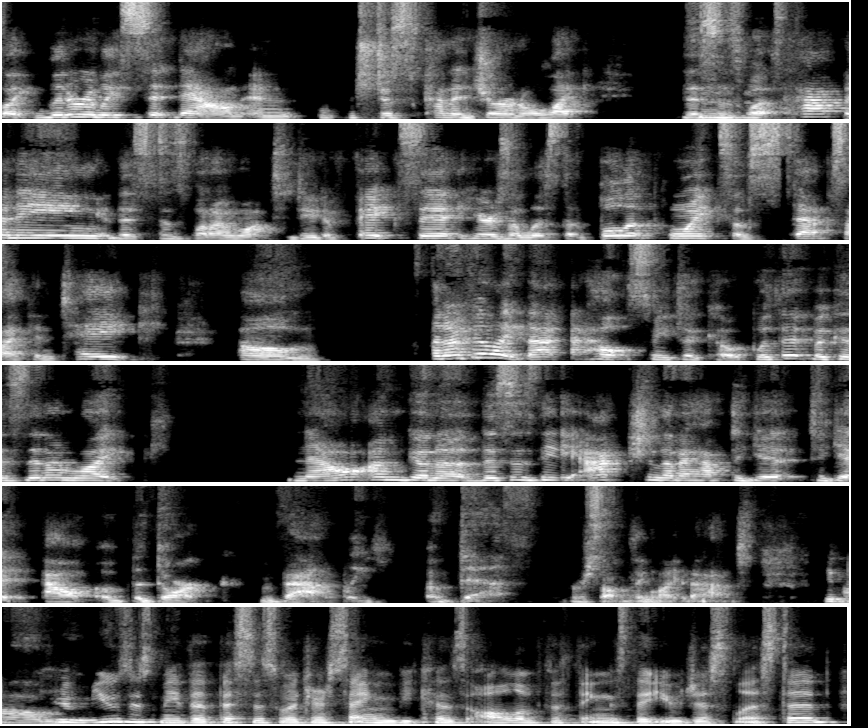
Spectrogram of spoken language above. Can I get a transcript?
like literally sit down and just kind of journal, like, this mm-hmm. is what's happening. This is what I want to do to fix it. Here's a list of bullet points of steps I can take. Um, and I feel like that helps me to cope with it because then I'm like, now i'm gonna this is the action that i have to get to get out of the dark valley of death or something like that it, um, it amuses me that this is what you're saying because all of the things that you just listed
